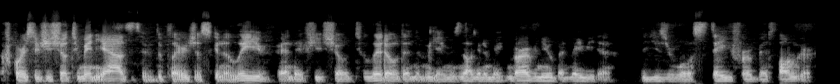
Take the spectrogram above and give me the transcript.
of course if you show too many ads the, the player is just going to leave. And if you show too little then the game is not going to make revenue but maybe the, the user will stay for a bit longer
